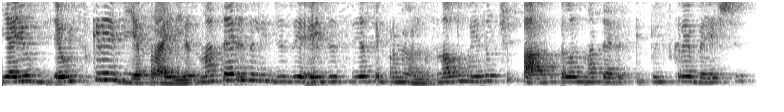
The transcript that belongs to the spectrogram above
E aí eu, eu escrevia para ele as matérias, ele dizia, ele dizia assim para mim, olha, no final do mês eu te pago pelas matérias que tu escreveste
